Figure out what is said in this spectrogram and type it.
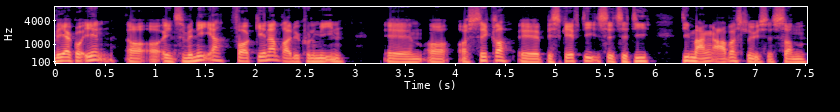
ved at gå ind og, og intervenere for at genoprette økonomien øh, og, og sikre øh, beskæftigelse til de, de mange arbejdsløse, som,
